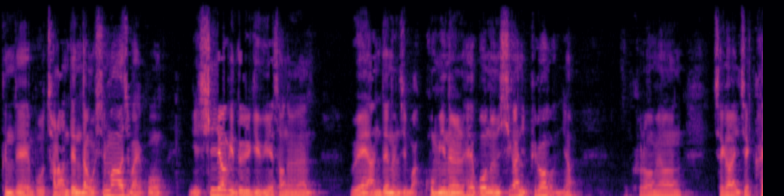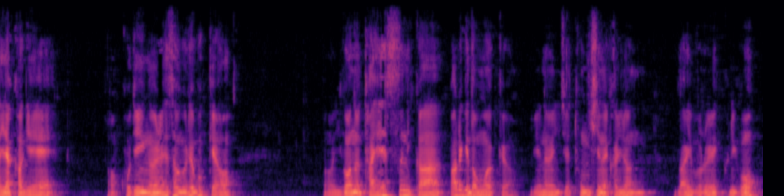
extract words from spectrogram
근데 뭐 잘 안 된다고 실망하지 말고 이게 실력이 늘기 위해서는 왜 안 되는지 막 고민을 해보는 시간이 필요하거든요. 그러면 제가 이제 간략하게 어, 코딩을 해석을 해볼게요. 어, 이거는 다 했으니까 빠르게 넘어갈게요. 얘는 이제 통신에 관련 라이브러리 그리고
